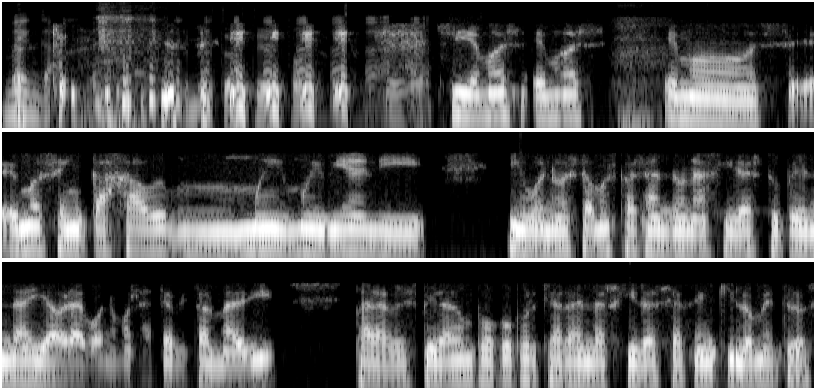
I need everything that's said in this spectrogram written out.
venga. En estos tiempos. Sí, hemos, hemos, hemos, hemos encajado muy, muy bien y, y bueno, estamos pasando una gira estupenda y ahora, bueno, hemos aterrizado en Madrid para respirar un poco porque ahora en las giras se hacen kilómetros,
